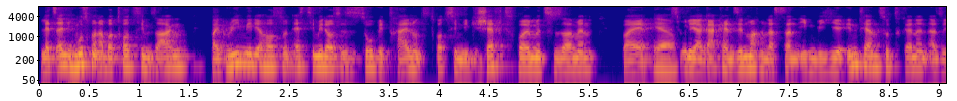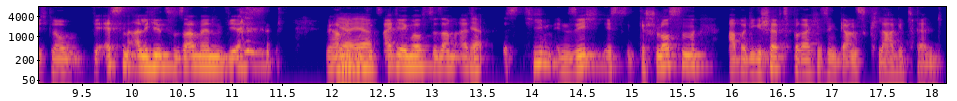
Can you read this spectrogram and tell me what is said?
Letztendlich muss man aber trotzdem sagen, bei Green Media House und ST Media House ist es so, wir teilen uns trotzdem die Geschäftsräume zusammen, weil ja. es würde ja gar keinen Sinn machen, das dann irgendwie hier intern zu trennen. Also ich glaube, wir essen alle hier zusammen, wir Wir haben ja, eine gute ja. Zeit hier irgendwas zusammen. Also ja. das Team in sich ist geschlossen, aber die Geschäftsbereiche sind ganz klar getrennt.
